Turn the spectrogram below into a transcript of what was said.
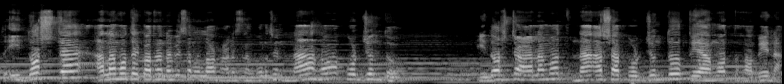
তো এই দশটা আলামতের কথা নবী সাল্লাম বলেছেন, না হওয়া পর্যন্ত, এই দশটা আলামত না আসা পর্যন্ত কেয়ামত হবে না।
